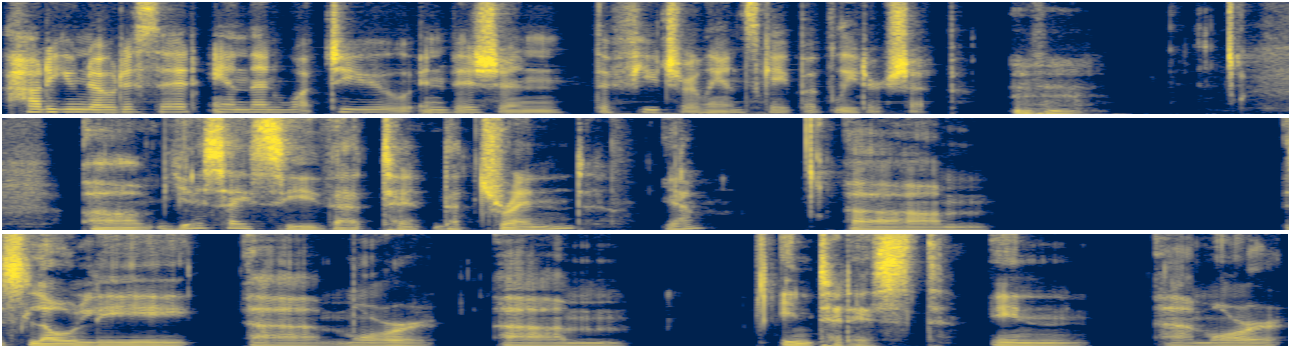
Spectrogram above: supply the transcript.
how do you notice it? And then what do you envision the future landscape of leadership? Mm-hmm. Um, yes, I see that te- that trend. Yeah, um, slowly uh, more um, interest in uh, more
